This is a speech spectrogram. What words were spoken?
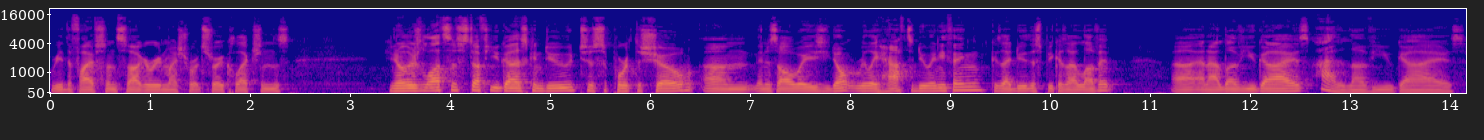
read the Five Sun Saga, read my short story collections. You know, there's lots of stuff you guys can do to support the show. Um, and as always, you don't really have to do anything because I do this because I love it. Uh, and I love you guys. I love you guys.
